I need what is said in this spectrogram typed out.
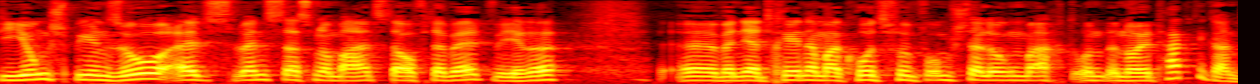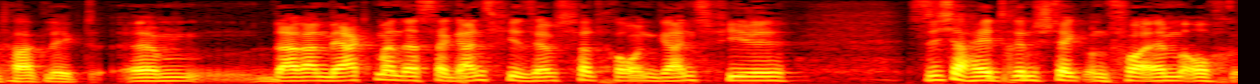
die Jungs spielen so, als wenn es das Normalste auf der Welt wäre, äh, wenn der Trainer mal kurz fünf Umstellungen macht und eine neue Taktik an den Tag legt. Ähm, daran merkt man, dass da ganz viel Selbstvertrauen, ganz viel Sicherheit drinsteckt und vor allem auch äh,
